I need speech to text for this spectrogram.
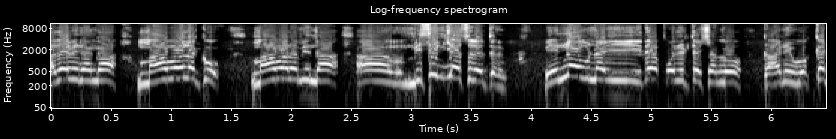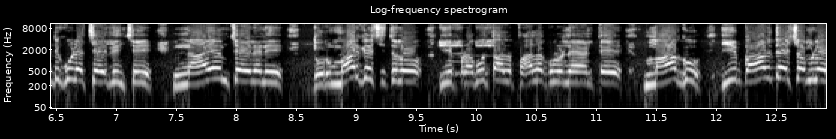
అదేవిధంగా మా వాళ్ళకు మా వాళ్ళ మీద మిస్సింగ్ కేసులు ఎన్నో ఉన్నాయి ఇదే పోలీస్ స్టేషన్లో కానీ ఒక్కటి కూడా ఛేదించి న్యాయం చేయలేని దుర్మార్గ స్థితిలో ఈ ప్రభుత్వాలు పాలకులు ఉన్నాయంటే మాకు ఈ భారతదేశంలో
